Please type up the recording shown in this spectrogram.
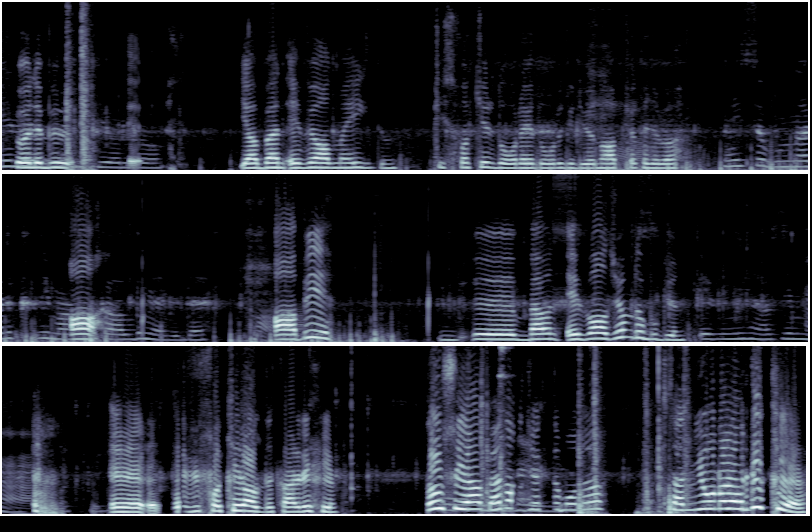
Yeni Böyle bir-. Ya ben evi almaya gittim. Pis fakir de oraya doğru gidiyor. Ne yapacak acaba? Neyse bunları kırayım Aa. artık aldım evi de. Abi e, ben evi alacağım da bugün. Evimi yazayım mı? E, evi fakir aldı kardeşim. Nasıl ya ben alacaktım onu. Sen niye ona verdin ki?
